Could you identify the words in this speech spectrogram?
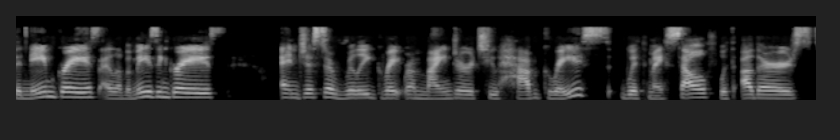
the name Grace. I love Amazing Grace. And just a really great reminder to have grace with myself, with others,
